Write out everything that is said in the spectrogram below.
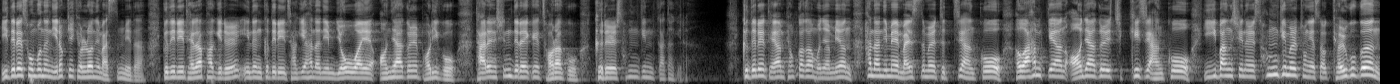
이들의 소문은 이렇게 결론이 맞습니다. 그들이 대답하기를 이는 그들이 자기 하나님 여호와의 언약을 버리고 다른 신들에게 절하고 그를 섬긴 까닭이라. 그들에 대한 평가가 뭐냐면 하나님의 말씀을 듣지 않고 그와 함께한 언약을 지키지 않고 이방신을 섬김을 통해서 결국은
